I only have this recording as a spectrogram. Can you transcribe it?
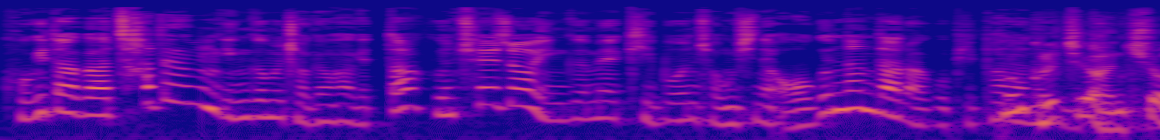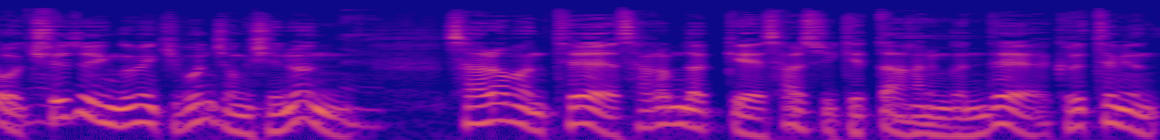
거기다가 차등 임금을 적용하겠다? 그건 최저 임금의 기본 정신에 어긋난다라고 비판하는. 그렇지가 않죠. 최저 임금의 기본 정신은 네. 사람한테 사람답게 살 수 있겠다 하는 건데 그렇다면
